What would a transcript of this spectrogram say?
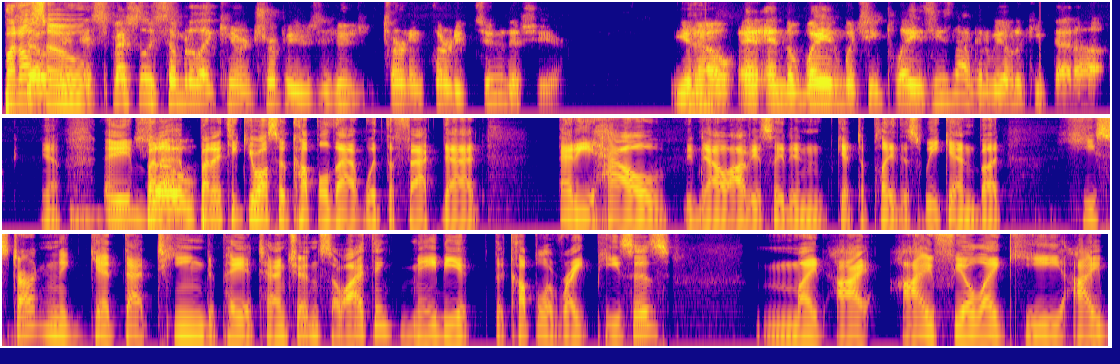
But So, also, especially somebody like Kieran Trippier, who's, who's turning 32 this year. You Yeah. know, and, and the way in which he plays, he's not going to be able to keep that up. Eh, but I, but I think you also couple that with the fact that Eddie Howe now obviously didn't get to play this weekend, but he's starting to get that team to pay attention. So I think maybe a, the couple of right pieces might I I feel like he I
